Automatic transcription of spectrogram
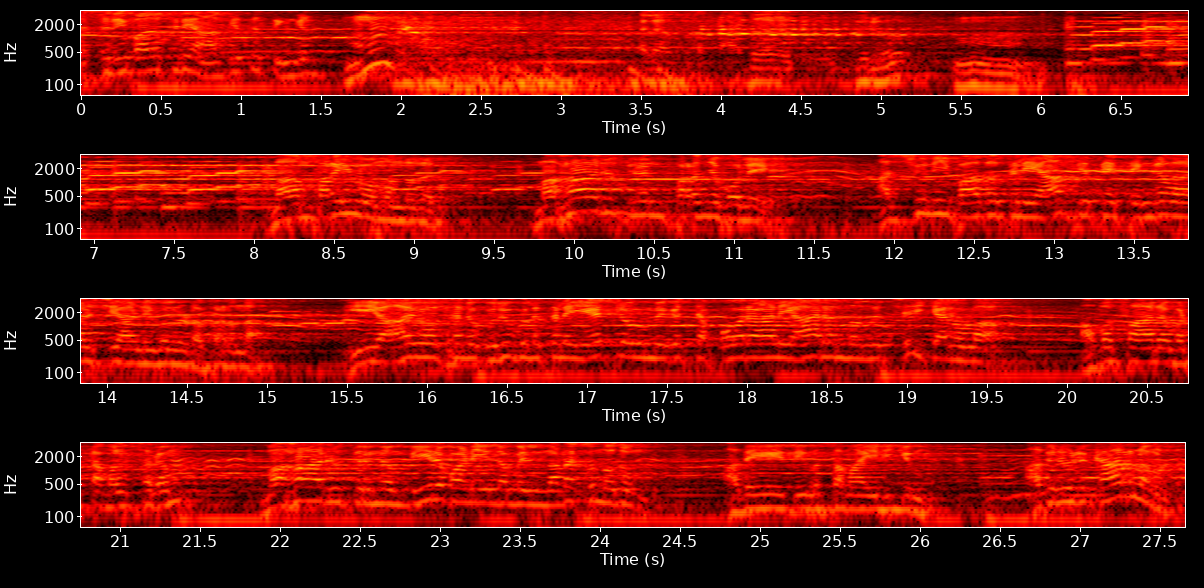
അശ്വരീപാദത്തിലെ ആദ്യത്തെ തിങ്കൾ. അല്ല അത് ഗുരു. നാം പറയുവാൻ വന്നത് മഹാരുദ്രൻ പറഞ്ഞ പോലെ അശ്വിനി പാദത്തിലെ ആദ്യത്തെ തിങ്കളാഴ്ചയാണ് ഇവളുടെ പിറന്നാൾ. ഈ ആയോധന ഗുരുകുലത്തിലെ ഏറ്റവും മികച്ച പോരാളി ആരെന്ന് നിശ്ചയിക്കാനുള്ള അവസാനവട്ട മത്സരം മഹാരുദ്രനും വീരപാണിയും തമ്മിൽ നടക്കുന്നതും അതേ ദിവസമായിരിക്കും. അതിനൊരു കാരണമുണ്ട്.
